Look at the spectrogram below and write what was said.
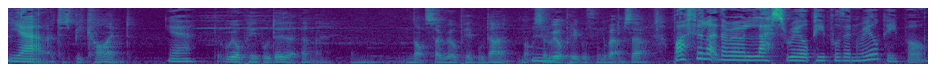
Yeah, you know, just be kind. yeah. But real people do that, don't they? And not so real people don't. Not so Mm. real people think about themselves. But I feel like there are less real people than real people.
